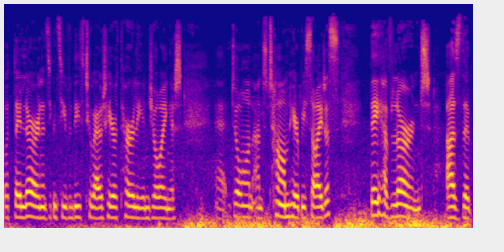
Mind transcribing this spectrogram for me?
but they learn, as you can see from these two out here, thoroughly enjoying it. Uh, Dawn and Tom here beside us, they have learned as the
